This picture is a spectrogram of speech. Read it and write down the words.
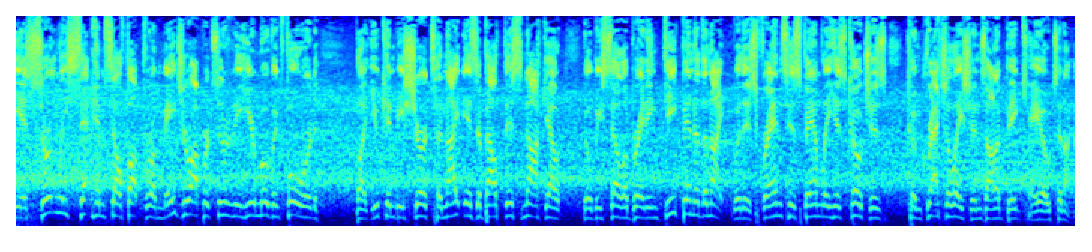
He has certainly set himself up for a major opportunity here moving forward. But you can be sure tonight is about this knockout. He'll be celebrating deep into the night with his friends, his family, his coaches. Congratulations on a big KO tonight.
